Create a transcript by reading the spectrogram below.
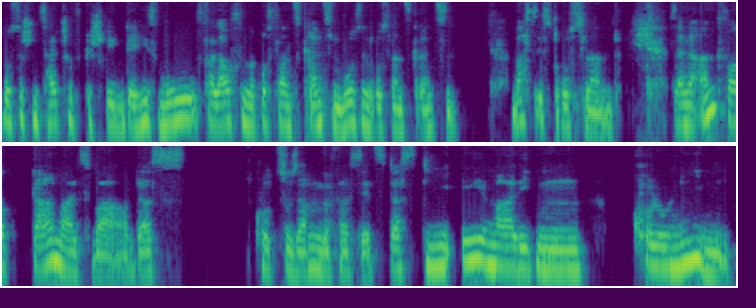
russischen Zeitschrift geschrieben, der hieß, wo verlaufen Russlands Grenzen? Wo sind Russlands Grenzen? Was ist Russland? Seine Antwort damals war, dass, kurz zusammengefasst jetzt, dass die ehemaligen Kolonien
